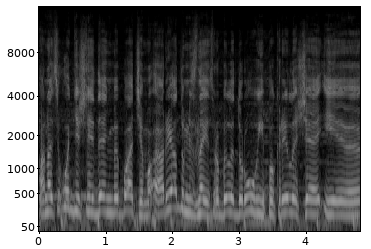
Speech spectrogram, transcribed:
а на сьогоднішній день ми бачимо, а рядом із нею зробили дорогу і покрили ще і е,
